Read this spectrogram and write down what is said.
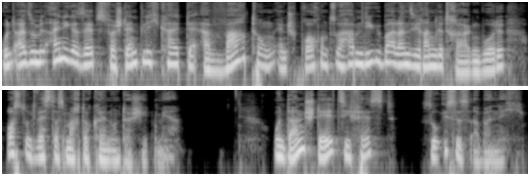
und also mit einiger Selbstverständlichkeit der Erwartung entsprochen zu haben, die überall an sie rangetragen wurde, Ost und West, das macht doch keinen Unterschied mehr. Und dann stellt sie fest, so ist es aber nicht.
